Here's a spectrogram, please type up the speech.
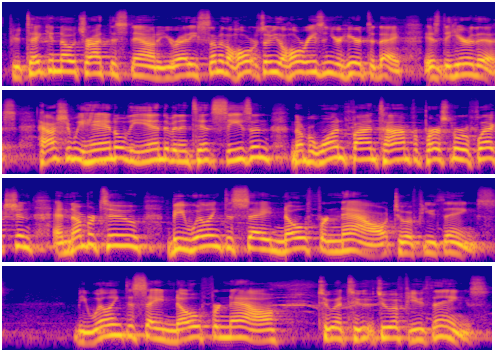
If you're taking notes, write this down. Are you ready? Some of the whole, some of you, the whole reason you're here today is to hear this. How should we handle the end of an intense season? Number one, find time for personal reflection. And number two, be willing to say no for now to a few things. Be willing to say no for now to a, to, to a few things.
